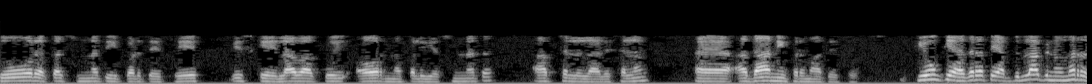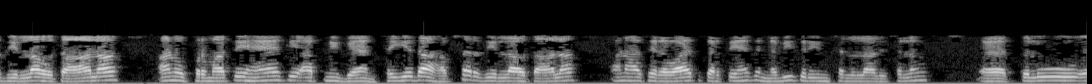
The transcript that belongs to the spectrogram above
دو رقط سنت ہی پڑھتے تھے۔ اس کے علاوہ کوئی اور نفل یا سنت آپ صلی اللہ علیہ وسلم ادا نہیں فرماتے تھے۔ کیونکہ حضرت عبداللہ بن عمر رضی اللہ تعالی عنہ فرماتے ہیں کہ اپنی بہن سیدہ حفصہ رضی اللہ تعالی عنہ سے روایت کرتے ہیں کہ نبی کریم صلی اللہ علیہ وسلم طلوع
